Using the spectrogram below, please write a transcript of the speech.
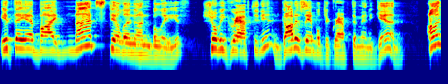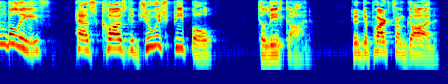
if they abide not still in unbelief, shall be grafted in. God is able to graft them in again. Unbelief has caused the Jewish people to leave God, to depart from God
